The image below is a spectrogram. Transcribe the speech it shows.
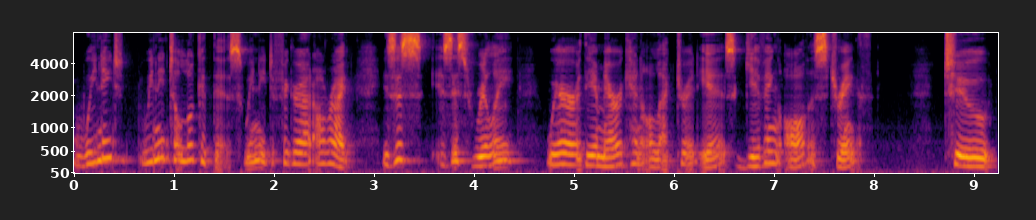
we, need, we need to look at this. We need to figure out all right, is this, is this really where the American electorate is, giving all the strength to,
